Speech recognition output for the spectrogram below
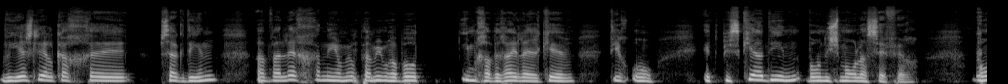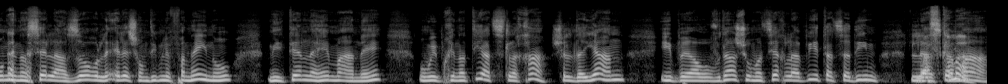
ויש לי על כך אה, פסק דין, אבל איך אני אומר פעמים רבות עם חבריי להרכב, תראו, את פסקי הדין בואו נשמור לספר. בואו ננסה לעזור לאלה שעומדים לפנינו, ניתן להם מענה, ומבחינתי הצלחה של דיין היא בעובדה שהוא מצליח להביא את הצדדים להסכמה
